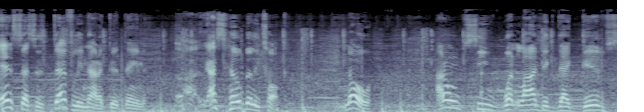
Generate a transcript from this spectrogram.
Incest is definitely not a good thing. Uh, that's hillbilly talk. No, I don't see what logic that gives.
